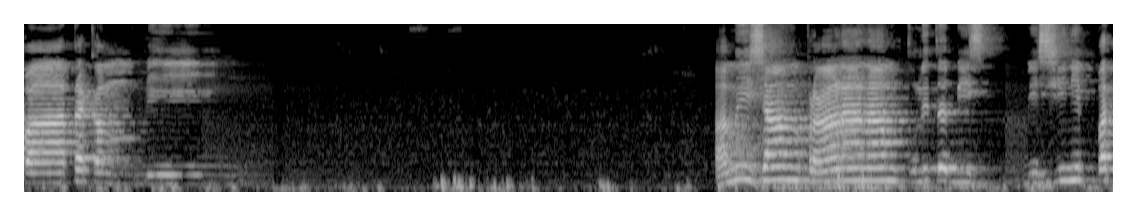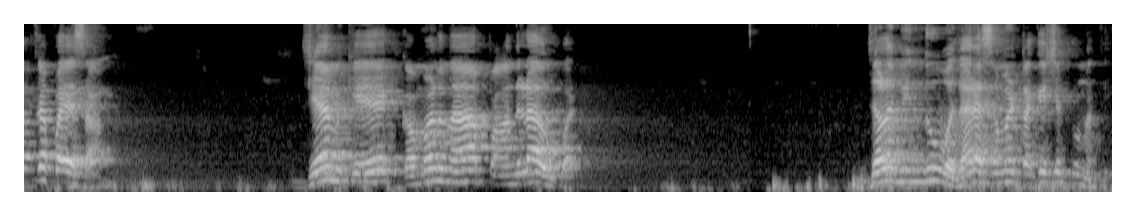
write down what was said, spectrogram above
પાતકંપી અમીશામ પ્રાણાનામ તુલિત બિશીની પત્ર પૈસા જેમ કે કમળના પાંદડા ઉપર જળબિંદુ વધારે સમય ટકી શકતું નથી.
